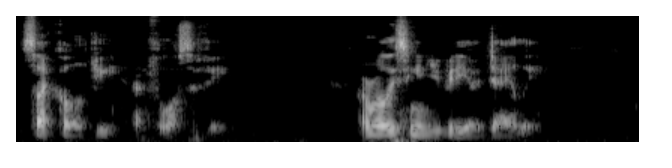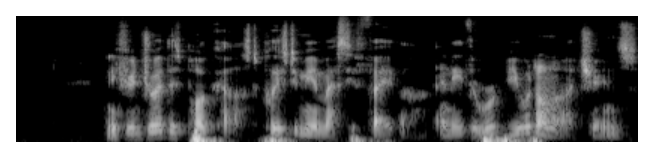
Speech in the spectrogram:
psychology, and philosophy. I'm releasing a new video daily. And if you enjoyed this podcast, please do me a massive favour and either review it on iTunes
